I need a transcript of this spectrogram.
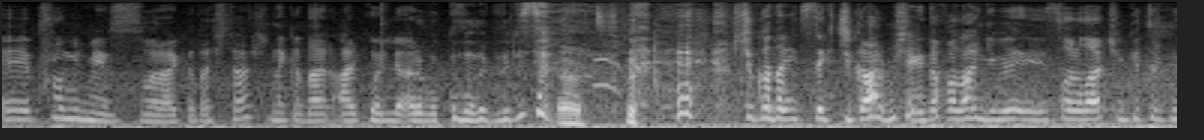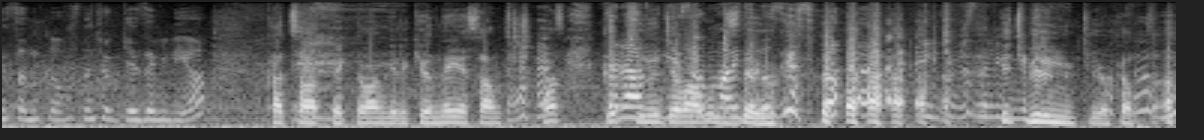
E, promil mevzusu var arkadaşlar. Ne kadar alkolle araba kullanabiliriz? Evet. Şu kadar içsek çıkar mı şeyde falan gibi sorular çünkü Türk insanın kafasında çok gezebiliyor. Kaç saat beklemem gerekiyor, ne yesem çıkmaz. Hepsinin cevabı bizde yok. Hiçbirisini. Hiçbirininki yok hatta.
